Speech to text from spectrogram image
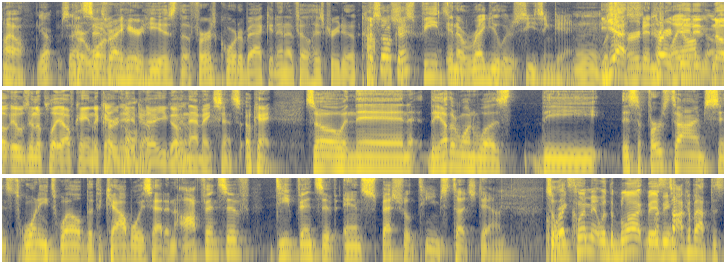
Oh, Yep. It second. says right here he is the first quarterback in NFL history to accomplish okay. his feat in a regular season game. Mm. Was yes, Kurt in Kurt playoff? did it. No, it was in a playoff game that Okay, Kurt did. go. There you go. And that makes sense. Okay. So, and then the other one was the. It's the first time since 2012 that the Cowboys had an offensive, defensive, and special teams touchdown. So Corey Clement with the block, baby. let's talk about the,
